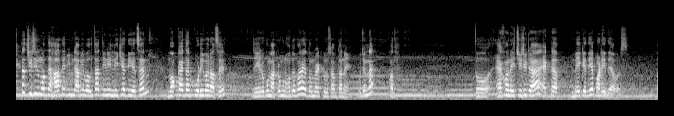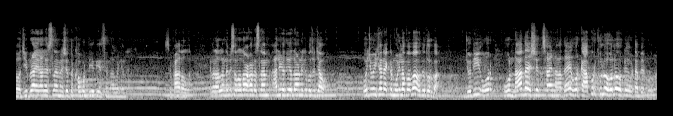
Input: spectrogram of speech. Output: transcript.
একটা চিঠির মধ্যে হাতে বিমনে আবি বলতা, তিনি লিখে দিয়েছেন, মক্কায় তার পরিবার আছে, যে এরকম আক্রমণ হতে পারে, তোমরা একটু সাবধানে, বুঝেন না? কথা। তো এখন এই চিঠিটা একটা মেয়েকে দিয়ে পাঠিয়ে দেওয়া হয়েছে। তো জিব্রাহিল আলাহ ইসলাম এসে তো খবর দিয়ে দিয়েছেন আল্লাহ আল্লাহ এবার আল্লাহ নবী সাল্লাহ আলাইসলাম আলী রদি আল্লাহকে বলছে, যাও, ওই যে ওইখানে একটা মহিলা পাবা ওকে ধরবা। যদি ওর, ও না দেয়, স্বেচ্ছায় না দেয়, ওর কাপড় খুলে হলেও ওকে ওটা বের করবা।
